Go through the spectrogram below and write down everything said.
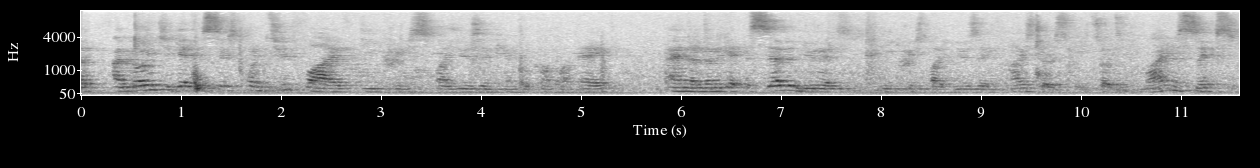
But I'm going to get a 6.25 decrease by using chemical compound A, and I'm going to get a 7 unit decrease by using high stir speed. So it's minus 6,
